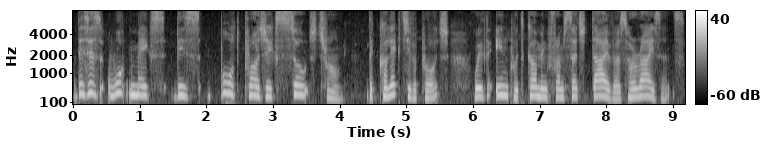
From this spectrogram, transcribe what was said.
this is what makes these bold projects so strong the collective approach with input coming from such diverse horizons.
